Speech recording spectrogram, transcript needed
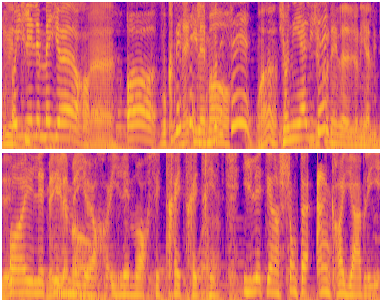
Il Oh, est il est tous- le meilleur. Ouais. Oh, vous connaissez Mais il est vous mort. connaissez Ouais. Johnny Je Hallyday connais le Johnny Hallyday. Oh, il mais était il le meilleur. Il est mort. C'est très, très triste. Il était un chanteur incroyable. Il,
